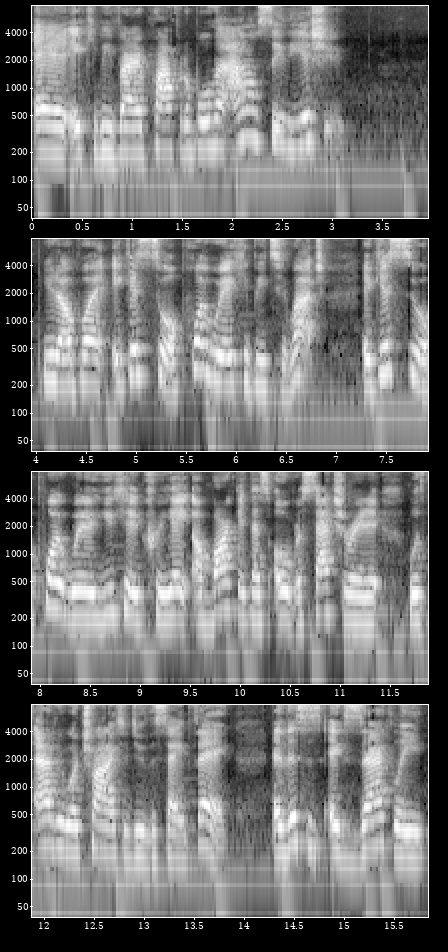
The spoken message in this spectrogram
and it can be very profitable, then I don't see the issue. You know, but it gets to a point where it can be too much. It gets to a point where you can create a market that's oversaturated with everyone trying to do the same thing. And this is exactly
